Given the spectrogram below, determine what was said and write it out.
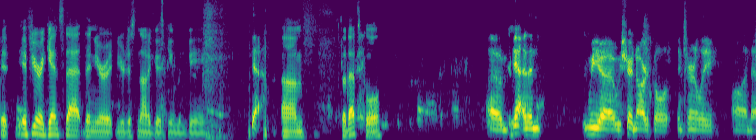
it, if you're against that, then you're you're just not a good human being. Yeah. Um, so that's cool. Um, yeah, and then we uh, we shared an article internally on uh,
